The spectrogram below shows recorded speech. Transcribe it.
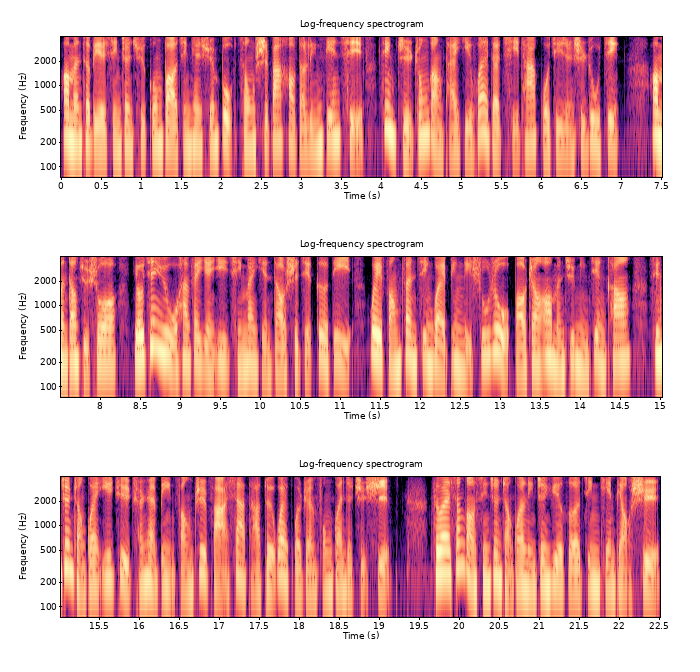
澳门特别行政区公报今天宣布，从十八号的零点起，禁止中港台以外的其他国籍人士入境。澳门当局说，有鉴于武汉肺炎疫情蔓延到世界各地，为防范境外病例输入，保障澳门居民健康，行政长官依据《传染病防治法》下达对外国人封关的指示。此外，香港行政长官林郑月娥今天表示。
